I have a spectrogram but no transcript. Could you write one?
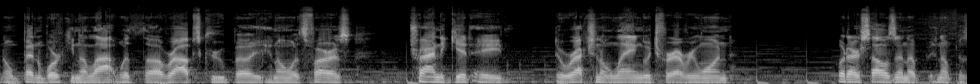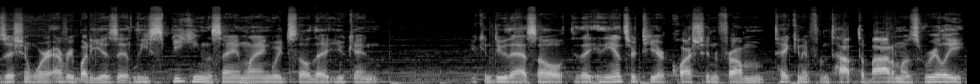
know, been working a lot with uh, Rob's group, uh, you know, as far as trying to get a directional language for everyone, put ourselves in a in a position where everybody is at least speaking the same language, so that you can you can do that. So the, the answer to your question from taking it from top to bottom was really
